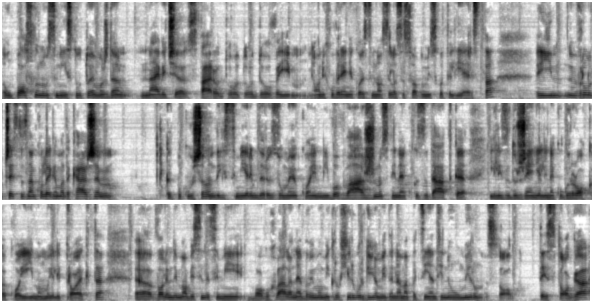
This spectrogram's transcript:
U poslovnom smislu to je možda najveća stvar od, od, od ovaj, onih uverenja koje sam nosila sa sobom iz hotelijerstva. I vrlo često znam kolegama da kažem kad pokušavam da ih smirim, da razumeju koji je nivo važnosti nekog zadatka ili zaduženja ili nekog roka koji imamo ili projekta, uh, volim da im objasnim da se mi, Bogu hvala, ne bavimo mikrohirurgijom i da nama pacijenti ne umiru na stolu te stoga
